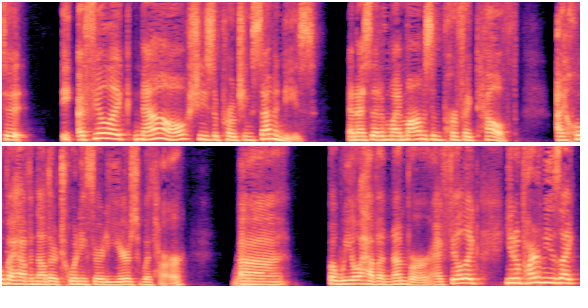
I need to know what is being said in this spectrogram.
to, I feel like now she's approaching 70s. And I said, if my mom's in perfect health, I hope I have another 20, 30 years with her. Right. Uh, but we all have a number. I feel like, you know, part of me is like,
